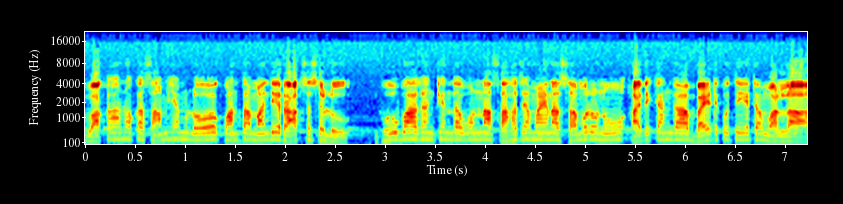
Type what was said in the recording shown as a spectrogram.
ఒకానొక సమయంలో కొంతమంది రాక్షసులు భూభాగం కింద ఉన్న సహజమైన సమురును అధికంగా బయటకు తీయటం వల్ల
